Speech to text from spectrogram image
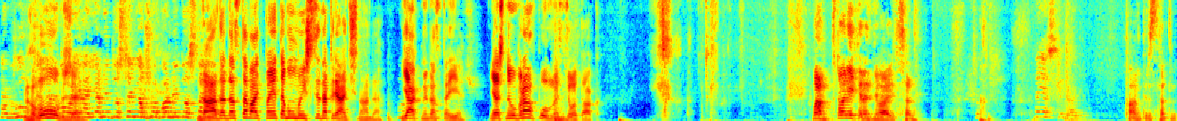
Так глубже. Глубже. дорогая, Я не достаю, жопа не достає. Надо доставать, поэтому мышцы напрячь надо. А, Як не ну, достає? короче. Я ж не убрав повністю отак. Мам, в туалеті роздіваються. Та я скидаю. Памперс на ту.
